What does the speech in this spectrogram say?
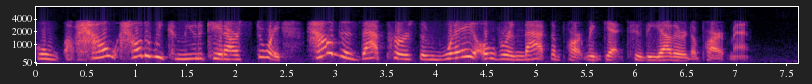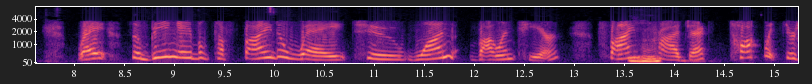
well, how, how do we communicate our story? How does that person way over in that department get to the other department? Right? So being able to find a way to, one, volunteer, find mm-hmm. projects, talk with your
